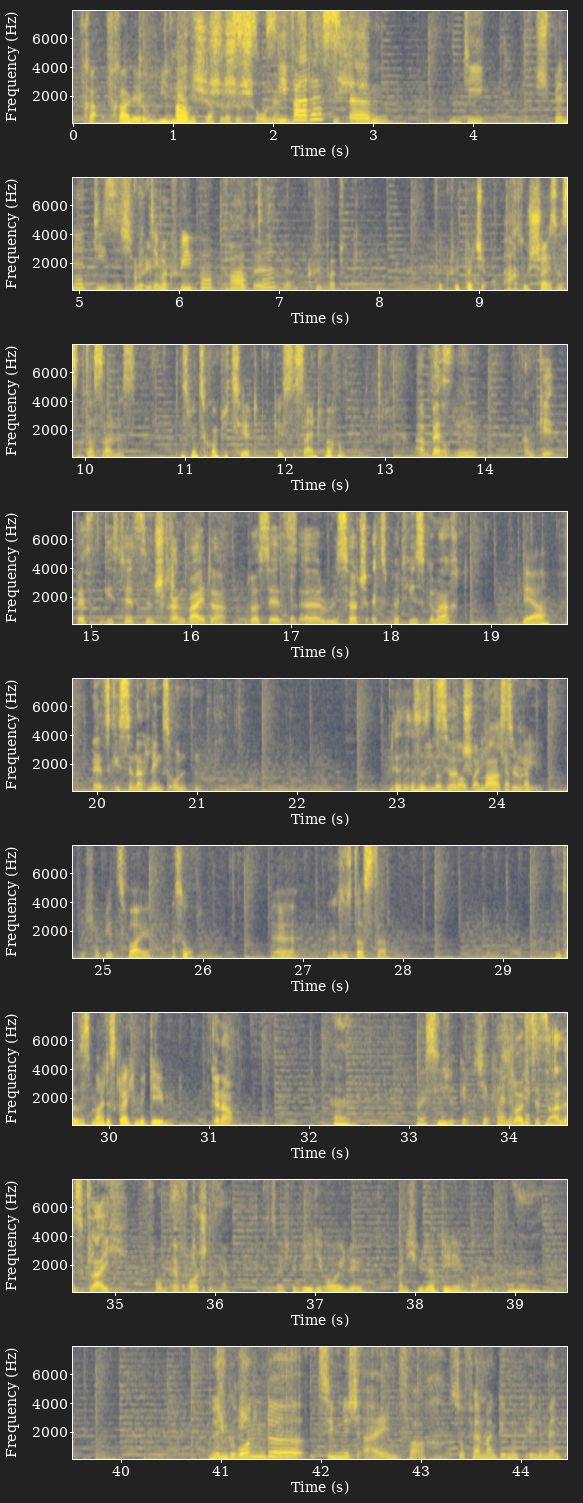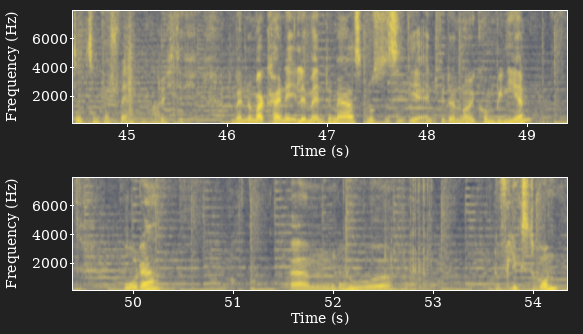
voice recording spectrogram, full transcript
Fra Frage, und wie lerne Oh. ich das? Wie war das? Ähm, Hm? die Spinne, die sich mit dem Creeper- paarte. Ja, Creeper Jockey. Der Creeper. Ch- Ach du Scheiße, was ist denn das alles? Das ist mir zu kompliziert. Ist das einfacher? Am besten, am ge besten gehst du jetzt den Strang weiter. Du hast jetzt äh, Research Expertise gemacht. Ja. Jetzt gehst du nach links unten. Das ist es doch Research überhaupt, weil ich, ich habe Mastery. hab, ich hab hier zwei. Achso. Äh, das ist das da. Und das mache ich das gleiche mit dem. Genau. Hm. I see. hier Das läuft jetzt alles gleich vom Erforschen her. Ich zeichne wieder die Eule. Kann ich wieder den hier machen. Hm. Im schlecht. Grunde ziemlich einfach, sofern man genug Elemente zum Verschwenden hat. Richtig. Und wenn du mal keine Elemente mehr hast, musst du sie dir entweder neu kombinieren oder, ähm? Du, du fliegst rum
